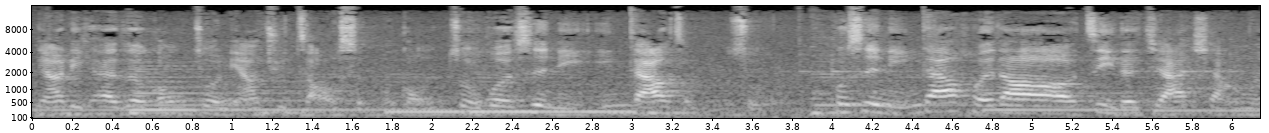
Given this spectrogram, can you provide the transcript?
你要离开这个工作，你要去找什么工作，或者是你应该要怎么做，或是你应该要回到自己的家乡呢？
